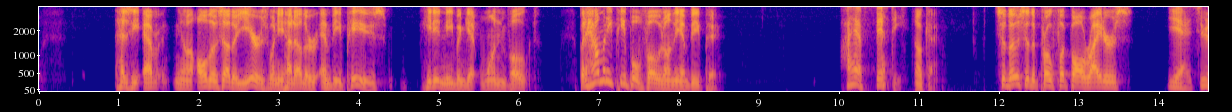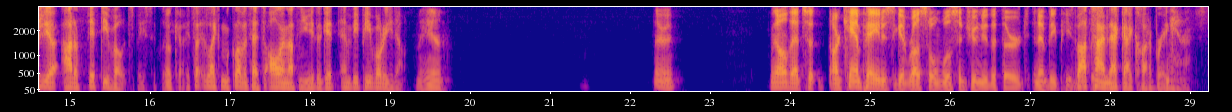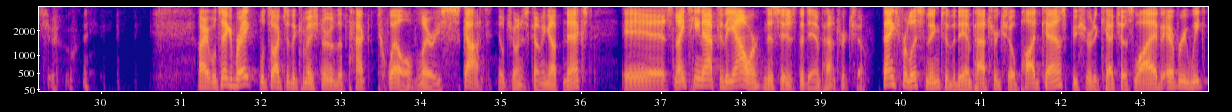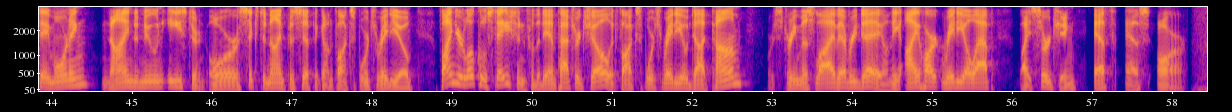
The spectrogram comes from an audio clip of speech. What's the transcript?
has he ever? You know, all those other years when you had other MVPs, he didn't even get one vote. But how many people vote on the MVP? I have 50. Okay. So those are the pro football writers. Yeah, it's usually out of 50 votes, basically. Okay. It's uh, like McLovin said, it's all or nothing. You either get MVP vote or you don't. Man. All right. Well, that's it. our campaign is to get Russell Wilson Jr. the third an MVP. It's about time that guy caught a break. Yeah, it's true. All right, we'll take a break. We'll talk to the commissioner of the Pac 12, Larry Scott. He'll join us coming up next. It's 19 after the hour. This is The Dan Patrick Show. Thanks for listening to The Dan Patrick Show podcast. Be sure to catch us live every weekday morning, 9 to noon Eastern or 6 to 9 Pacific on Fox Sports Radio. Find your local station for The Dan Patrick Show at foxsportsradio.com or stream us live every day on the iHeartRadio app by searching FSR.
